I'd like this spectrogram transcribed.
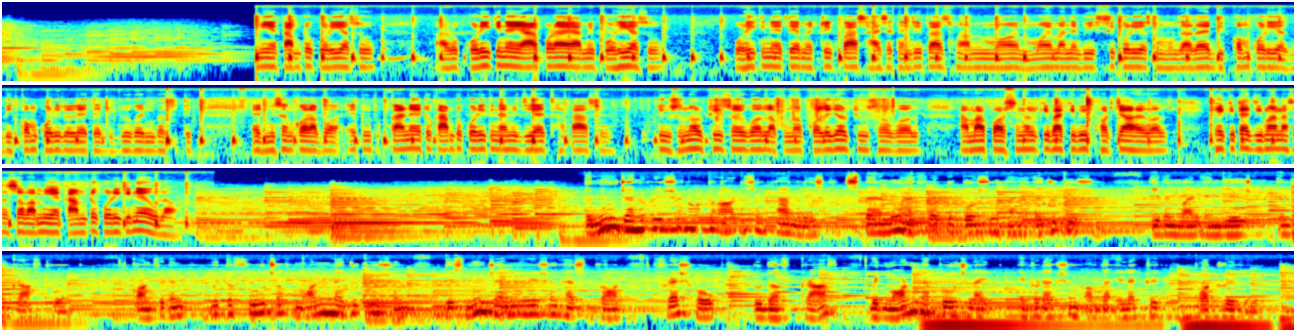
আমি এই কামটো কৰি আছোঁ আৰু কৰি কিনে ইয়াৰ পৰাই আমি পঢ়ি আছোঁ। পঢ়ি কিনে এতিয়া matric pass high secondary pass আমি মই মই মানে বি এছ চি কৰি আছোঁ। মোৰ দাদাই বি কম কৰি বি কম কৰি ল'লে এতিয়া ডিব্ৰুগড় ইউনিভাৰ্চিটিত এডমিশ্যন কৰাব। এইটো কাৰণে এইটো কামটো কৰি কিনে আমি জীয়াই থকা আছোঁ। টিউশ্যনৰ ফিজ হৈ গ'ল আপোনাৰ কলেজৰ ফিজ হৈ গ'ল আমাৰ পাৰ্চনেল কিবা কিবি খৰচা হৈ গ'ল সেইকেইটা যিমান আছে চব আমি এই কামটো কৰি কিনে ওলাওঁ The new generation of the artisan families spare no effort to pursue higher education, even while engaged in the craft work. Confident with the fruits of modern education, this new generation has brought fresh hope to the craft with modern approach like introduction of the electric pottery wheel.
